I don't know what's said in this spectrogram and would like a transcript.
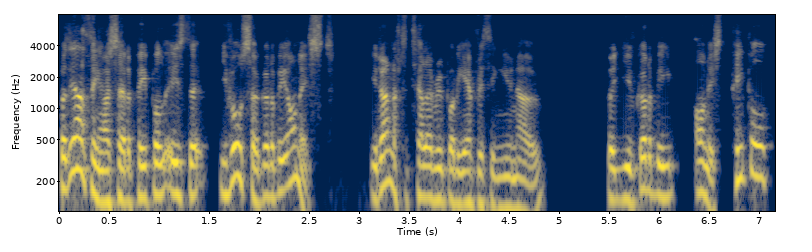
But the other thing I say to people is that you've also got to be honest. You don't have to tell everybody everything you know, but you've got to be honest. People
